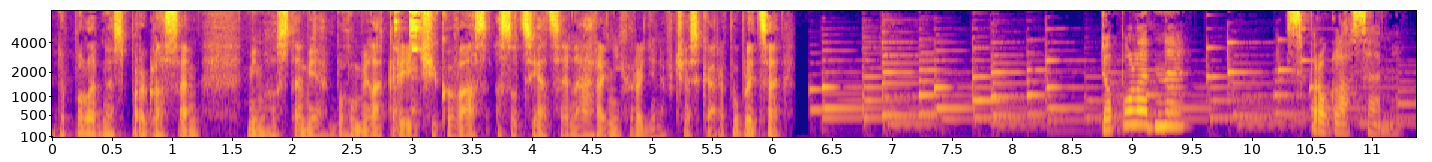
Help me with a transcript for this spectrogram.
dopoledne s proglasem. Mým hostem je Bohumila Krejčíková z Asociace náhradních rodin v České republice. Dopoledne s proglasem.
